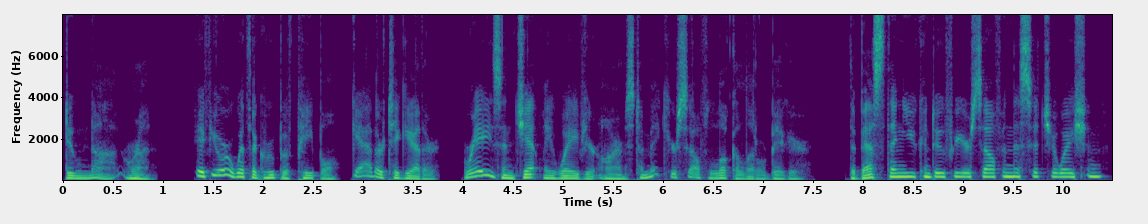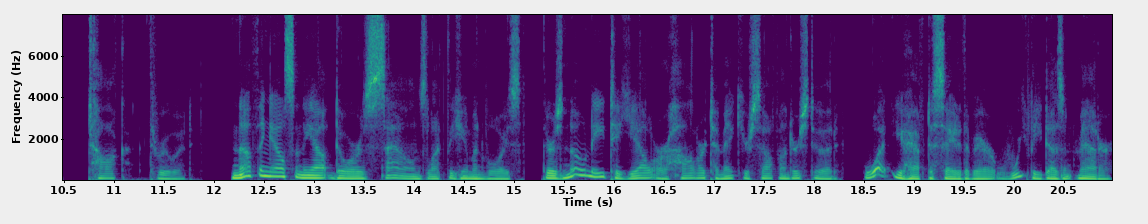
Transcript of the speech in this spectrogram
do not run. If you are with a group of people, gather together. Raise and gently wave your arms to make yourself look a little bigger. The best thing you can do for yourself in this situation? Talk through it. Nothing else in the outdoors sounds like the human voice. There's no need to yell or holler to make yourself understood. What you have to say to the bear really doesn't matter,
